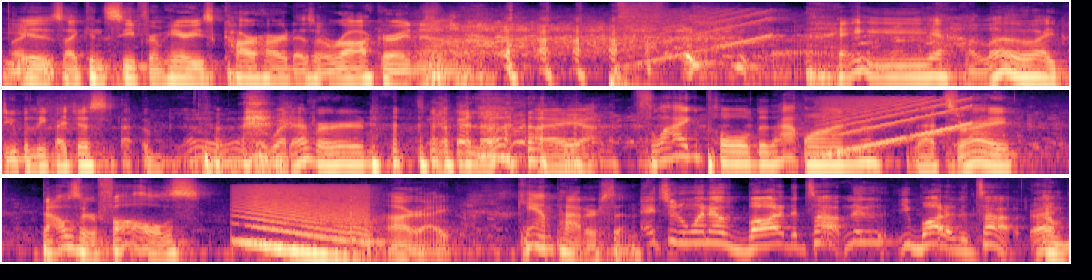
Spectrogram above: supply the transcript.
He is. I can see from here. He's Carhartt as a rock right now. hey, hello. I do believe I just uh, whatever. hello. I uh, flag pulled that one. That's right. Bowser Falls. All right. Kam Patterson. Ain't you the one that was bought at the top, nigga? You bought at the top, right? I'm,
